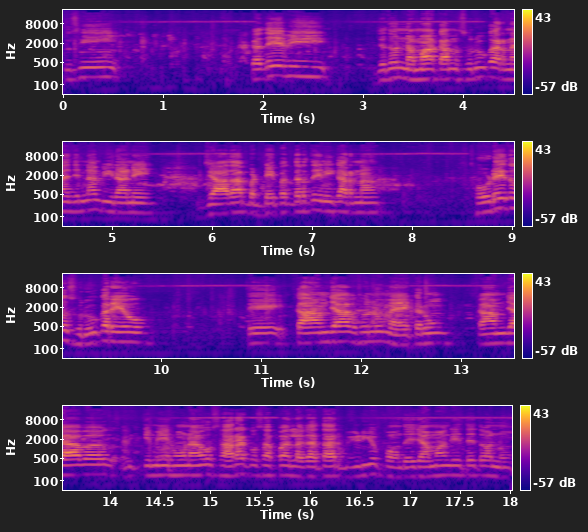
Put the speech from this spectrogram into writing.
ਤੁਸੀਂ ਕਦੇ ਵੀ ਜਦੋਂ ਨਵਾਂ ਕੰਮ ਸ਼ੁਰੂ ਕਰਨਾ ਜਿੰਨਾ ਵੀਰਾਂ ਨੇ, ਜ਼ਿਆਦਾ ਵੱਡੇ ਪੱਧਰ ਤੇ ਨਹੀਂ ਕਰਨਾ ਥੋੜੇ ਤੋਂ ਸ਼ੁਰੂ ਕਰਿਓ, ਤੇ ਕਾਮਯਾਬ ਤੁਹਾਨੂੰ ਮੈਂ ਕਰੂੰ। ਕਾਮਯਾਬ ਕਿਵੇਂ ਹੋਣਾ, ਉਹ ਸਾਰਾ ਕੁਝ ਆਪਾਂ ਲਗਾਤਾਰ ਵੀਡੀਓ ਪਾਉਂਦੇ ਜਾਵਾਂਗੇ ਤੇ ਤੁਹਾਨੂੰ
